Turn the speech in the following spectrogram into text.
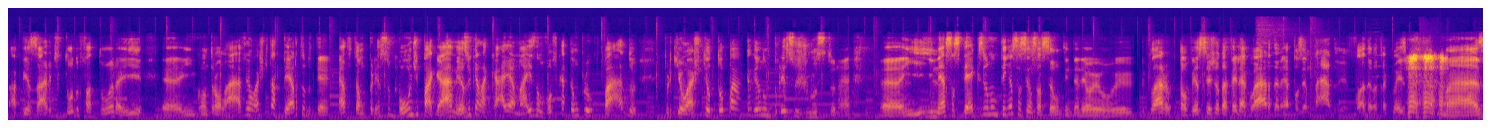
apesar de todo o fator aí uh, incontrolável, eu acho que tá perto do teto, tá um preço bom de pagar, mesmo que ela caia mais, não vou ficar tão preocupado, porque eu acho que eu tô pagando um preço justo, né? Uh, e, e, nessas techs eu não tenho essa sensação, entendeu? Eu, eu claro, talvez talvez seja da velha guarda, né? Aposentado, é foda, é outra coisa. Mas.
